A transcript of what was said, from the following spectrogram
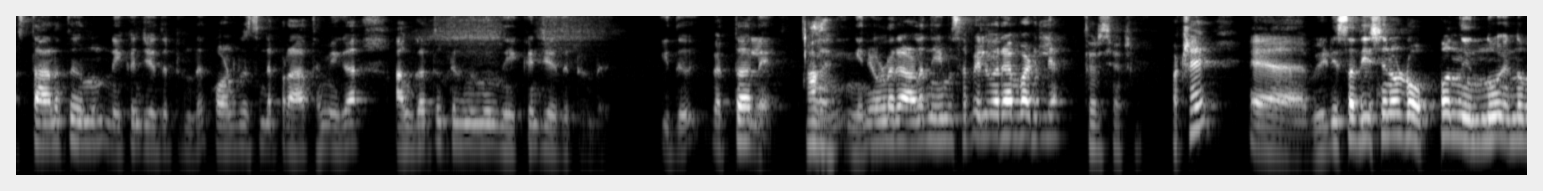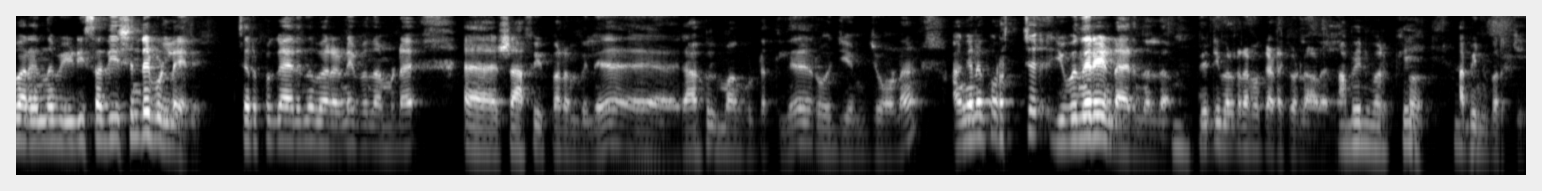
സ്ഥാനത്ത് നിന്നും നീക്കം ചെയ്തിട്ടുണ്ട്. കോൺഗ്രസിന്റെ പ്രാഥമിക അംഗത്വത്തിൽ നിന്നും നീക്കം ചെയ്തിട്ടുണ്ട്. ഇത് വ്യക്തമല്ലേ? ഇങ്ങനെയുള്ള ഒരാൾ നിയമസഭയിൽ വരാൻ പാടില്ല. തീർച്ചയായിട്ടും. പക്ഷേ വി ഡി സതീശനോടൊപ്പം നിന്നു എന്ന് പറയുന്ന വി ഡി സതീശന്റെ പിള്ളേർ ചെറുപ്പക്കാരെന്ന് പറയണേ ഇപ്പോൾ നമ്മുടെ ഷാഫി പറമ്പിൽ രാഹുൽ മാങ്കൂട്ടത്തിൽ റോജി എം ജോണ് അങ്ങനെ കുറച്ച് യുവനിര ഉണ്ടായിരുന്നല്ലോ. വെറ്റി വളരമൊക്കെ അടക്കമുള്ള ആളല്ല അബിൻ വർക്കി. അബിൻ വർക്കി.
